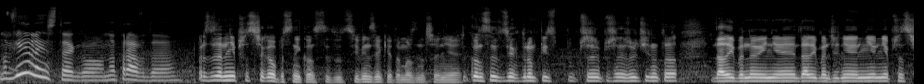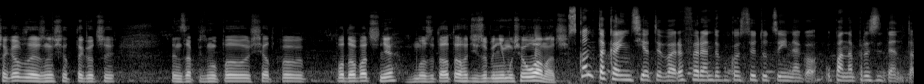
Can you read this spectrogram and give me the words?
No wiele jest tego, naprawdę. Prezydent nie przestrzega obecnej konstytucji, więc jakie to ma znaczenie? Konstytucja, którą PiS prze- przerzuci, no to dalej, będą jej nie, dalej będzie nie, nie, nie przestrzegał, w zależności od tego, czy ten zapis mu po, się odpo- podoba, czy nie. Może to o to chodzi, żeby nie musiał łamać. Skąd taka inicjatywa referendum konstytucyjnego u pana prezydenta?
